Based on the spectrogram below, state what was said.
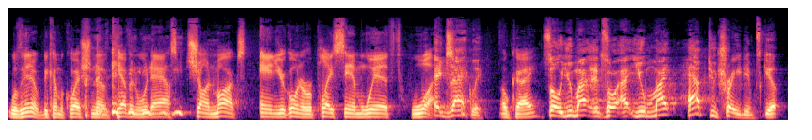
Well, then it would become a question of Kevin would ask Sean Marks, and you're going to replace him with what? Exactly. Okay. So you might so I- you might have to trade him, Skip,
